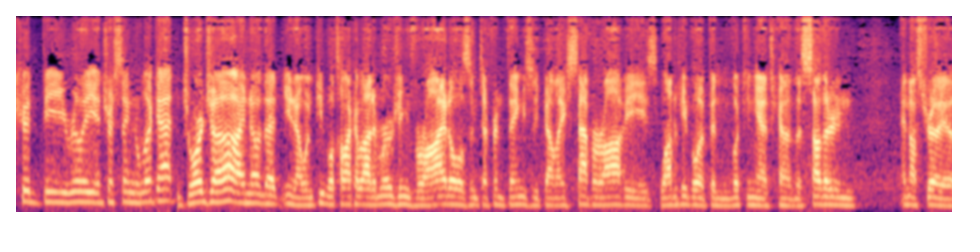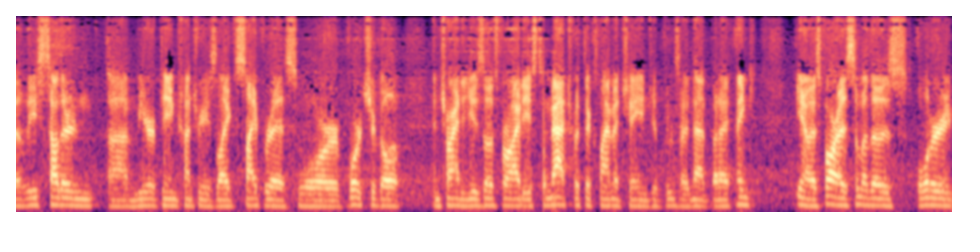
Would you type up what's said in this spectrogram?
could be really interesting to look at. Georgia, I know that, you know, when people talk about emerging varietals and different things, you've got like Saperavis. A lot of people have been looking at kind of the southern, in Australia, at least southern um, European countries like Cyprus or Portugal and trying to use those varieties to match with the climate change and things like that. But I think you know, as far as some of those older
